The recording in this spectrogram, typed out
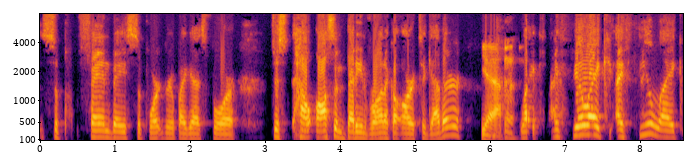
sup- fan base support group, I guess, for just how awesome Betty and Veronica are together. yeah, Like I feel like I feel like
